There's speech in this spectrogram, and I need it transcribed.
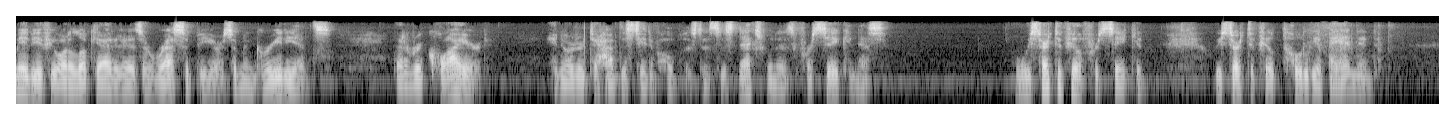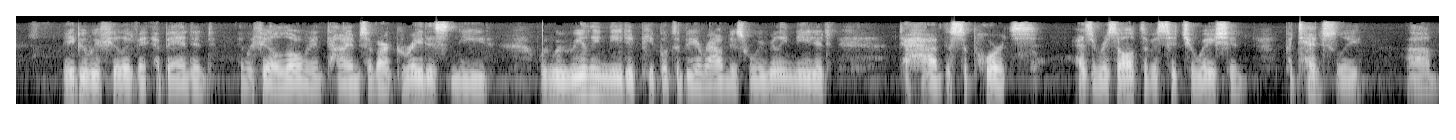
maybe if you want to look at it as a recipe or some ingredients that are required in order to have the state of hopelessness, this next one is forsakenness. When we start to feel forsaken, we start to feel totally abandoned. Maybe we feel abandoned and we feel alone in times of our greatest need, when we really needed people to be around us, when we really needed to have the supports as a result of a situation, potentially um,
